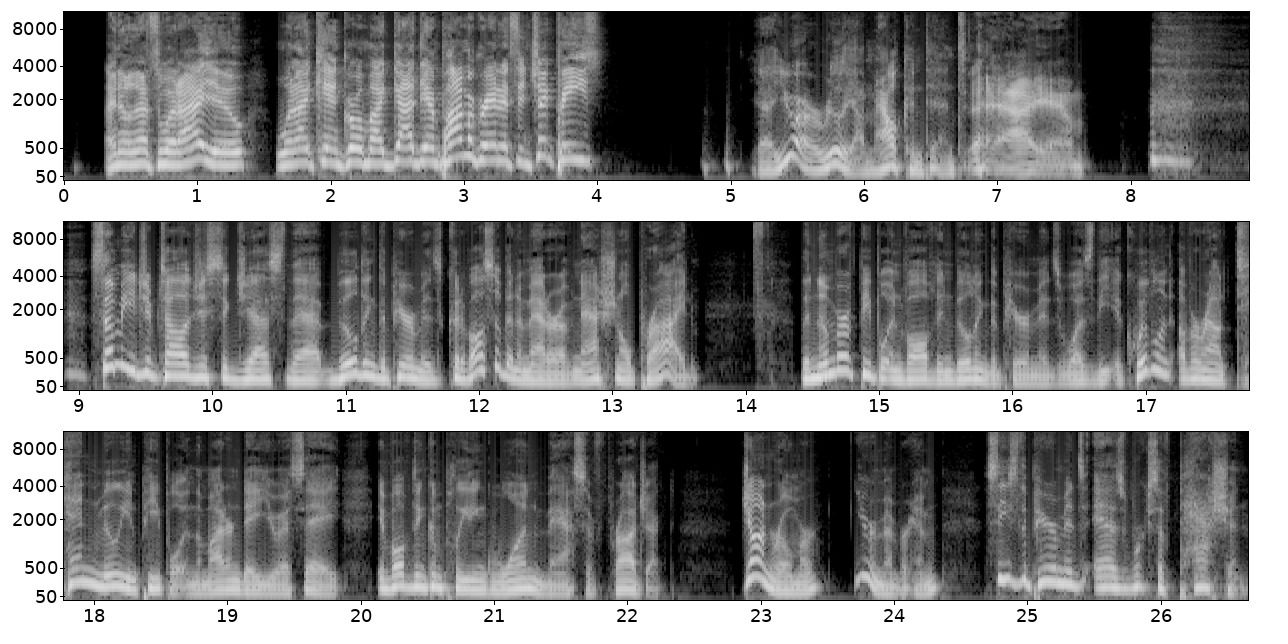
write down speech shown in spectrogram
I know that's what I do when I can't grow my goddamn pomegranates and chickpeas. Yeah, you are really a malcontent. I am. Some Egyptologists suggest that building the pyramids could have also been a matter of national pride. The number of people involved in building the pyramids was the equivalent of around 10 million people in the modern day USA involved in completing one massive project. John Romer, you remember him, sees the pyramids as works of passion.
